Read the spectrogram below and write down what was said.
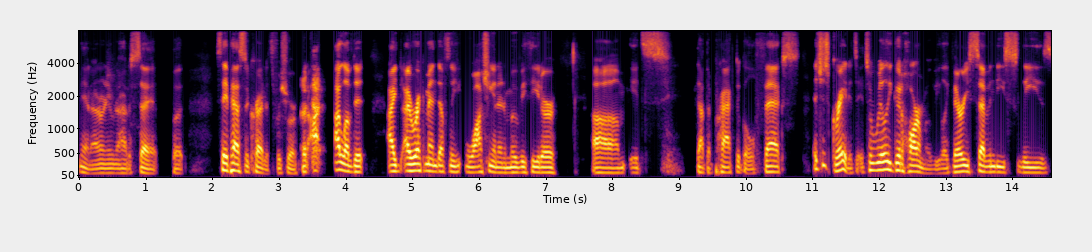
man, I don't even know how to say it, but stay past the credits for sure. But okay. I, I loved it. I, I recommend definitely watching it in a movie theater. Um, it's got the practical effects. It's just great. It's it's a really good horror movie, like very 70s sleaze.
